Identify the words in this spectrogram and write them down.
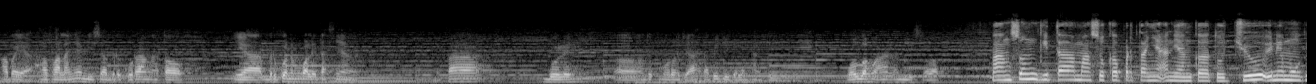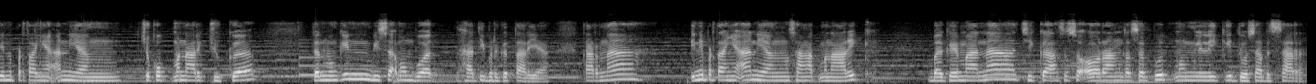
apa ya hafalannya bisa berkurang atau ya berkurang kualitasnya. Maka boleh uh, untuk merujah tapi di dalam hati. Wallahu a'lam bishawab. Langsung kita masuk ke pertanyaan yang ketujuh. Ini mungkin pertanyaan yang cukup menarik juga dan mungkin bisa membuat hati bergetar ya. Karena ini pertanyaan yang sangat menarik Bagaimana jika seseorang tersebut memiliki dosa besar,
